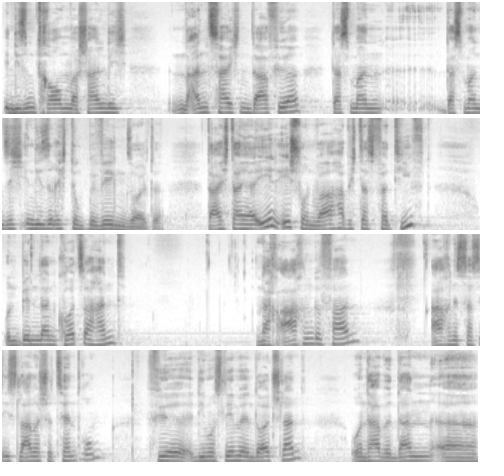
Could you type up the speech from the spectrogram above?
in diesem Traum wahrscheinlich ein Anzeichen dafür, dass man dass man sich in diese Richtung bewegen sollte. Da ich da ja eh, eh schon war, habe ich das vertieft und bin dann kurzerhand nach Aachen gefahren Aachen ist das islamische Zentrum für die Muslime in Deutschland und habe dann äh,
